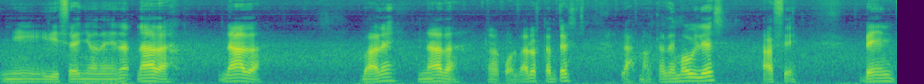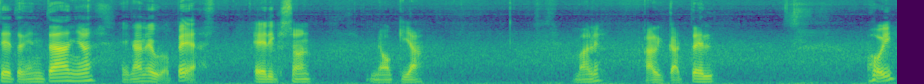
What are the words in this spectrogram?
ni diseño de na nada, nada, ¿vale? Nada. Recordaros que antes las marcas de móviles hace 20, 30 años eran europeas. Ericsson, Nokia, ¿vale? Alcatel. Hoy,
